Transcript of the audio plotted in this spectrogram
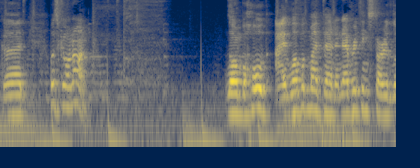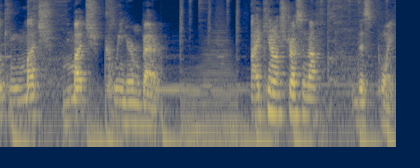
good. What's going on? Lo and behold, I leveled my bed and everything started looking much, much cleaner and better. I cannot stress enough this point.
